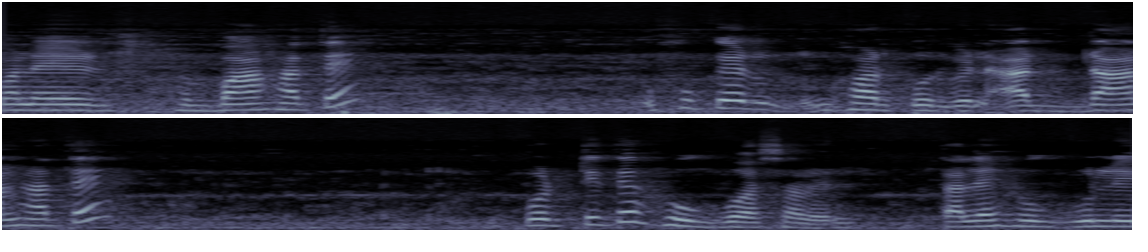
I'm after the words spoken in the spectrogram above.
মানে বাঁ হাতে হুকের ঘর করবেন আর ডান হাতে পট্টিতে হুক বসাবেন। তাহলে হুকগুলি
